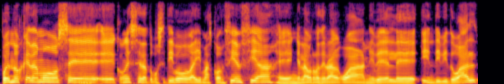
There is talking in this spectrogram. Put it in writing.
Pues nos quedamos eh, eh, con ese dato positivo, hay más conciencia en el ahorro del agua a nivel individual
